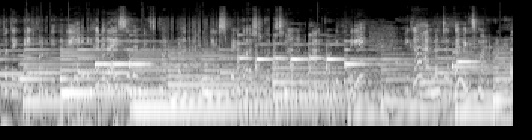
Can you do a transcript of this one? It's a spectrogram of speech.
ಸ್ವಲ್ಪ ತೆಗೆದಿಟ್ಕೊಂಡಿದ್ದೀನಿ ಈಗ ರೈಸ್ ಅದೇ ಮಿಕ್ಸ್ ಮಾಡ್ಕೊಳ್ಳೋಣ. ನಿಮ್ಗೆ ಎಷ್ಟು ಬೇಕೋ ಅಷ್ಟು ನಾನು ಹಾಕೊಂಡಿದ್ದೀನಿ ಈಗ ಅನ್ನದ ಜೊತೆ ಮಿಕ್ಸ್ ಮಾಡ್ಕೊಳ್ಳೋಣ.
